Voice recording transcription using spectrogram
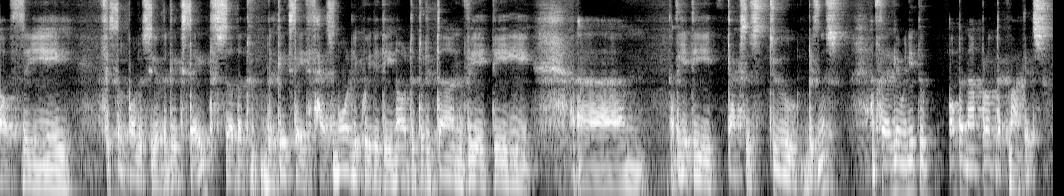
of the fiscal policy of the Greek state so that the Greek state has more liquidity in order to return VAT um, VAT taxes to business. And thirdly, we need to open up product markets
